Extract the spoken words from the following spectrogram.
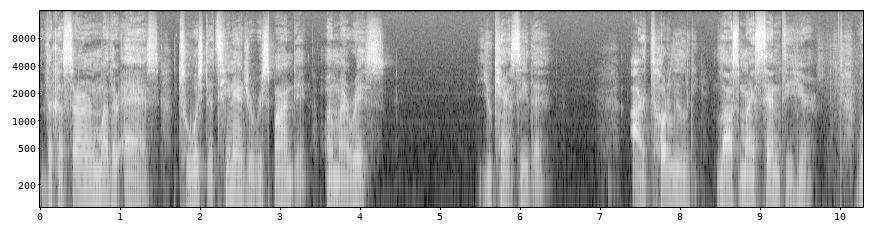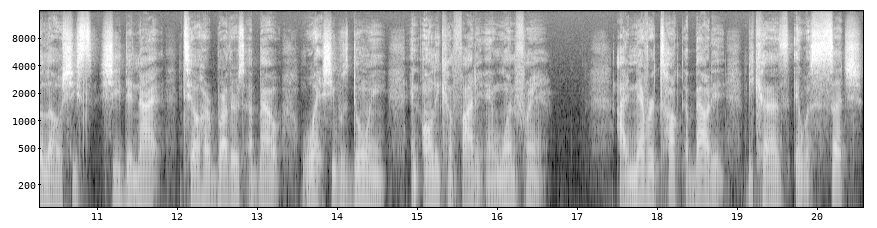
The concerned mother asked, to which the teenager responded, on my wrist. You can't see that? I totally lost my sanity here. Willow, she she did not tell her brothers about what she was doing and only confided in one friend. I never talked about it because it was such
